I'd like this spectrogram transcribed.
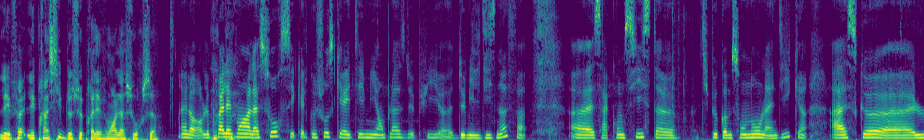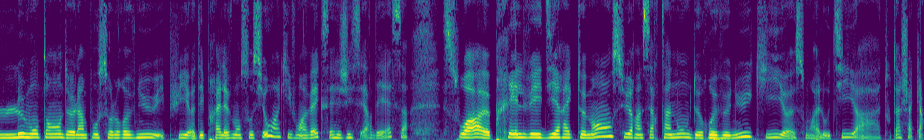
les, les principes de ce prélèvement à la source? Alors, le prélèvement à la source, c'est quelque chose qui a été mis en place depuis 2019. Euh, ça consiste euh, petit peu comme son nom l'indique, à ce que euh, le montant de l'impôt sur le revenu et puis des prélèvements sociaux hein, qui vont avec, CSG, CRDS, soit prélevé directement sur un certain nombre de revenus qui sont allotis à tout à chacun.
